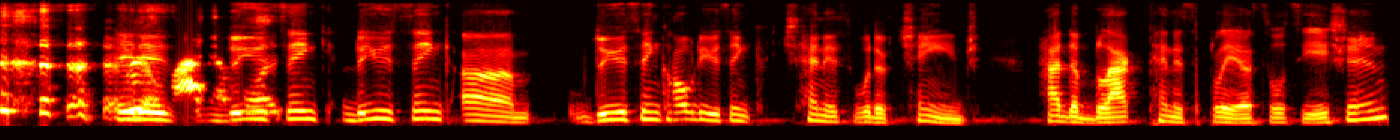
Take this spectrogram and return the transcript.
It Real is. life Do you one. think? Do you think? Um. Do you think? How do you think tennis would have changed had the Black Tennis Player Association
